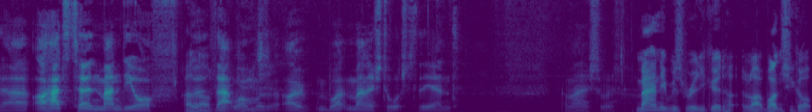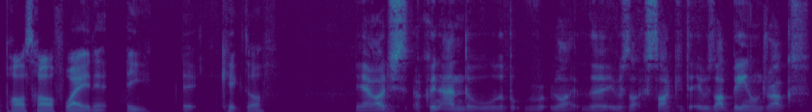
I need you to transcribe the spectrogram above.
Yeah, I had to turn Mandy off, I but love that one was I managed to watch to the end. I managed to watch. Mandy was really good. Like once you got past halfway and it he it kicked off. Yeah, I just I couldn't handle all the like the it was like psychedelic. It was like being on drugs.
